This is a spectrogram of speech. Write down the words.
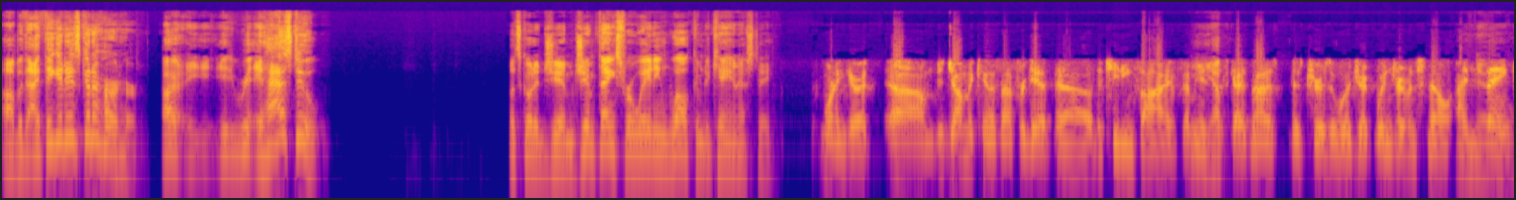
Uh, but I think it is going to hurt her. Uh, it, it, it has to. Let's go to Jim. Jim, thanks for waiting. Welcome to KNST. Morning, Garrett. Um, John McCain, let's not forget uh, the Keating Five. I mean, Yep. this guy's not as, as pure as a wind- wind-driven snow. I No. think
